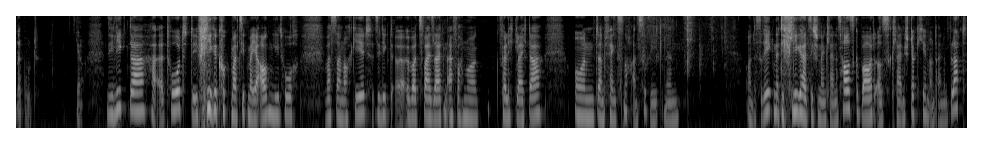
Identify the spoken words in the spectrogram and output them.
Na gut. Sie liegt da, äh, tot. Die Fliege guckt mal, zieht mal ihr Augenlid hoch, was da noch geht. Sie liegt äh, über zwei Seiten einfach nur völlig gleich da. Und dann fängt es noch an zu regnen. Und es regnet. Die Fliege hat sich schon ein kleines Haus gebaut aus kleinen Stöckchen und einem Blatt.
